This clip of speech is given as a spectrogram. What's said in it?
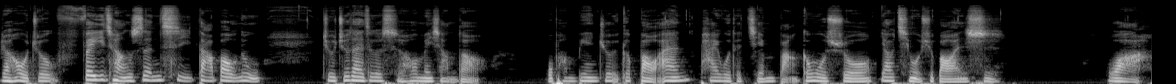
然后我就非常生气，大暴怒。就就在这个时候，没想到我旁边就有一个保安拍我的肩膀，跟我说邀请我去保安室。哇，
